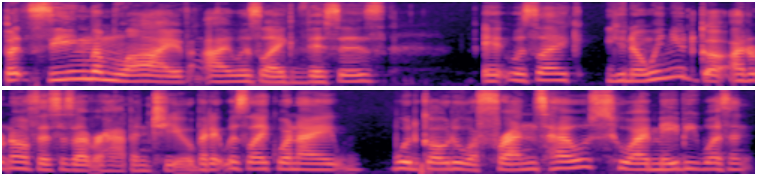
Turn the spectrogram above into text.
But seeing them live, I was like, this is, it was like, you know, when you'd go, I don't know if this has ever happened to you, but it was like when I would go to a friend's house who I maybe wasn't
